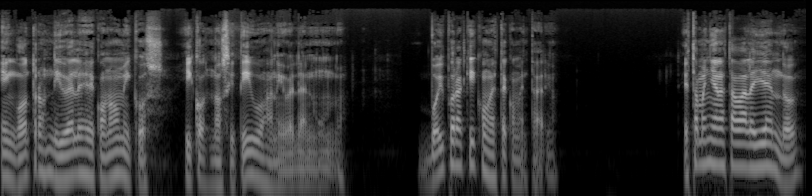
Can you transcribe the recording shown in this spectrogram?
en otros niveles económicos y cognitivos a nivel del mundo. Voy por aquí con este comentario. Esta mañana estaba leyendo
